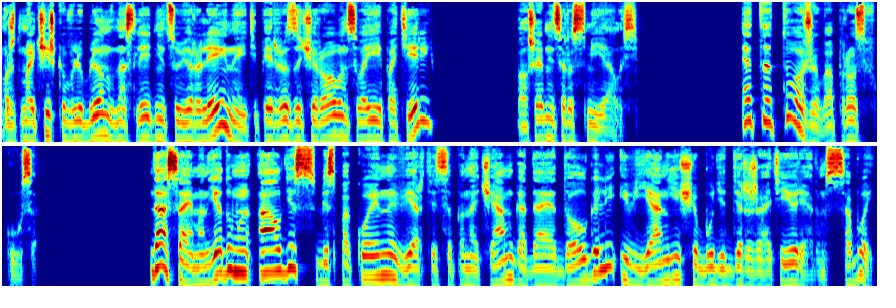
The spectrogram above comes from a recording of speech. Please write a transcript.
Может, мальчишка влюблен в наследницу Верлейна и теперь разочарован своей потерей? Волшебница рассмеялась. Это тоже вопрос вкуса. Да, Саймон, я думаю, Алдис беспокойно вертится по ночам, гадая, долго ли Ивьян еще будет держать ее рядом с собой.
